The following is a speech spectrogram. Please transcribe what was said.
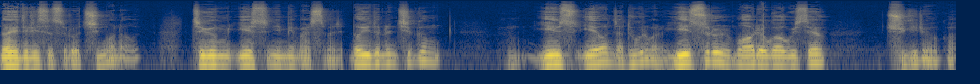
너희들이 스스로 증언하고 지금 예수님이 말씀하죠. 너희들은 지금 예수 예언자 누구를 말해? 예수를 뭐 하려고 하고 있어요? 죽이려고.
